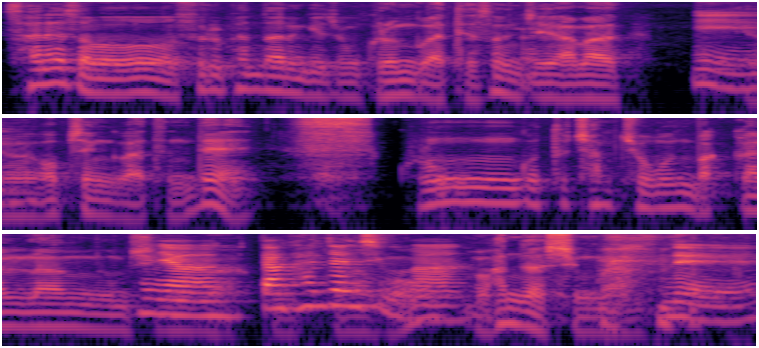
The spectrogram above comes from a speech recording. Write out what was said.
산에서 술을 판다는 게 좀 그런 것 같아서 이제 아마 예. 어, 없앤 것 같은데 그런 것도 참 좋은 맛깔난 음식인 그냥 것 딱한 같기도 잔씩만. 하고. 어, 한 잔씩만. 네.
